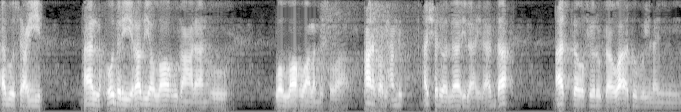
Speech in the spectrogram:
Abu Sa'id Al-Khudri radhiyallahu taala anhu. Wallahu a'lam bissawab subhanaka wa bihamdik asyhadu an la ilaha illa anta astaghfiruka wa atubu ilaik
